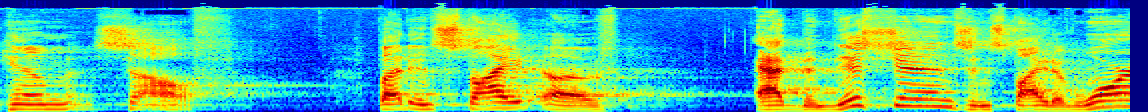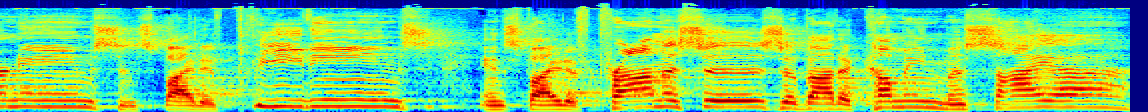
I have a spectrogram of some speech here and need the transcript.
Himself. But in spite of admonitions, in spite of warnings, in spite of pleadings, in spite of promises about a coming Messiah,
